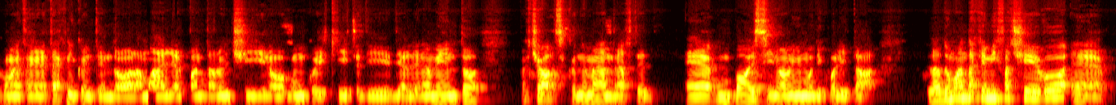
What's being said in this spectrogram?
Come materiale tecnico intendo la maglia, il pantaloncino, comunque il kit di, di allenamento. Perciò secondo me Undrafted è un po' il sinonimo di qualità la domanda che mi facevo è,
